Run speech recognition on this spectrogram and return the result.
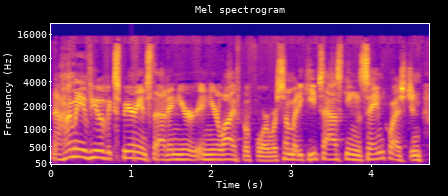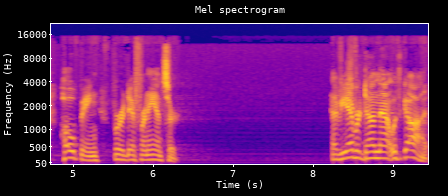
Now, how many of you have experienced that in your, in your life before, where somebody keeps asking the same question, hoping for a different answer? Have you ever done that with God?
